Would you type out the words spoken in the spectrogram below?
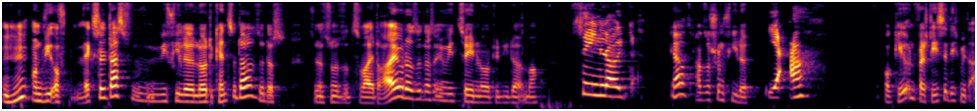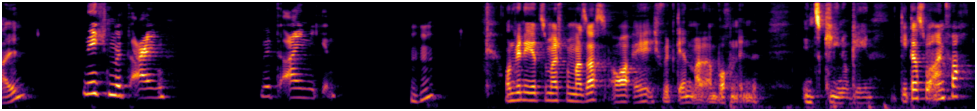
Mhm. Und wie oft wechselt das? Wie viele Leute kennst du da? Sind das, sind das nur so zwei, drei oder sind das irgendwie zehn Leute, die da immer? Zehn Leute. Ja, also schon viele. Ja, Okay, und verstehst du dich mit allen? nicht mit allen. mit einigen. Mhm. Und wenn du jetzt zum Beispiel mal sagst, oh ey, ich würde gerne mal am Wochenende ins Kino gehen. Geht das so einfach?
